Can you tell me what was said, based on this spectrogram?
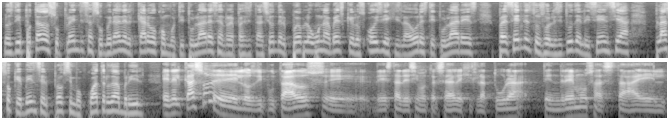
los diputados suplentes asumirán el cargo como titulares en representación del pueblo una vez que los hoy legisladores titulares presenten su solicitud de licencia, plazo que vence el próximo 4 de abril. En el caso de los diputados eh, de esta decimotercera legislatura, tendremos hasta el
